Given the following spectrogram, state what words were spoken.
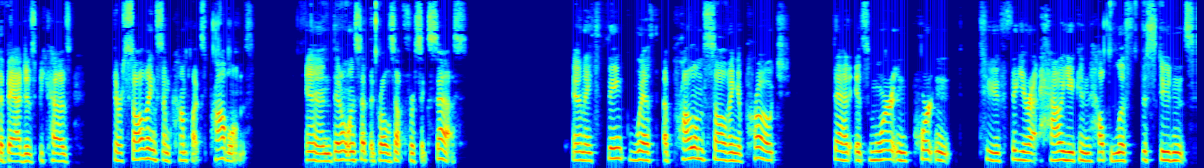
the badges because they're solving some complex problems and they don't want to set the girls up for success. And I think with a problem solving approach, that it's more important to figure out how you can help lift the students'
